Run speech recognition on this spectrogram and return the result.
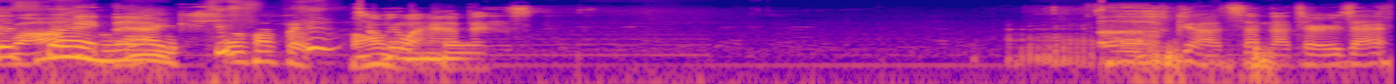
Just well, I'll be back. just- Tell me what happens. Oh god, send that to her, Zach.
